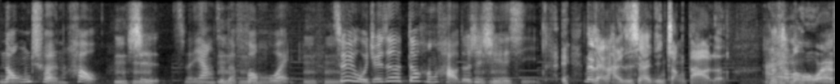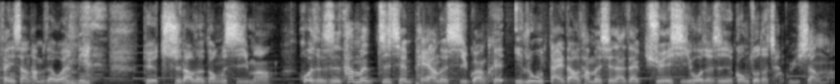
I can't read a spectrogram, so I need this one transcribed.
浓醇厚是什么样子的风味。嗯嗯、所以我觉得都很好，都是学习。哎、欸，那两个孩子现在已经长大了，那他们会回来分享他们在外面比如吃到的东西吗？或者是他们之前培养的习惯，可以一路带到他们现在在学习或者是工作的场域上吗？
